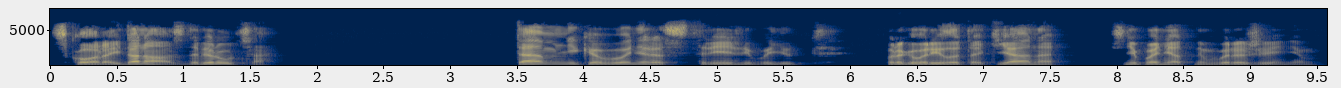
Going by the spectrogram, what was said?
Скоро и до нас доберутся. Там никого не расстреливают, проговорила Татьяна с непонятным выражением.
